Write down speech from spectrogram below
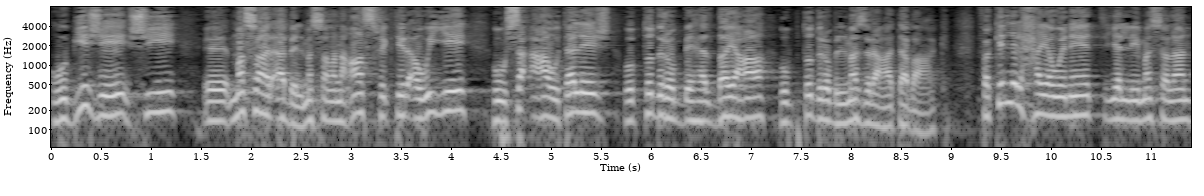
وبيجي شيء ما صار قبل. مثلا عاصفة كتير قوية وسقعة وتلج وبتضرب بهالضيعة وبتضرب المزرعة تبعك. فكل الحيوانات يلي مثلا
